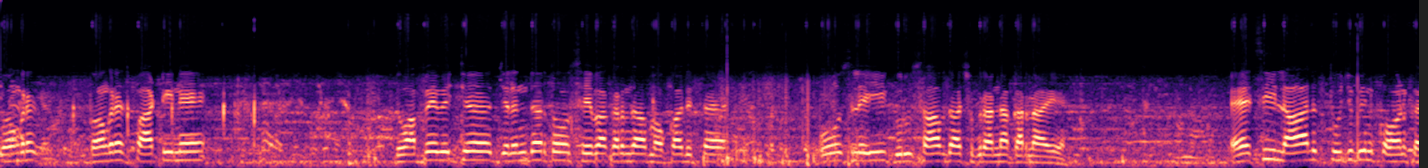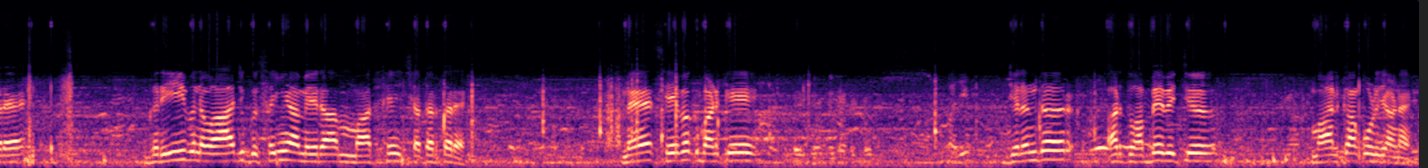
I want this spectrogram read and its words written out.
ਕਾਂਗਰਸ ਕਾਂਗਰਸ ਪਾਰਟੀ ਨੇ ਦੁਆਬੇ ਵਿੱਚ ਜਲੰਧਰ ਤੋਂ ਸੇਵਾ ਕਰਨ ਦਾ ਮੌਕਾ ਦਿੱਤਾ ਹੈ। ਉਸ ਲਈ ਗੁਰੂ ਸਾਹਿਬ ਦਾ ਸ਼ੁਕਰਾਨਾ ਕਰਨ ਆਏ ਹੈ। ਐਸੀ ਲਾਲ ਤੁਝ ਬਿਨ ਕੌਣ ਕਰੈ ਗਰੀਬ ਨਵਾਜ ਗੁਸਈਆਂ ਮੇਰਾ ਮਾਥੇ ਛਤਰ ਧਰੈ ਮੈਂ ਸੇਵਕ ਬਣ ਕੇ ਜਲੰਧਰ ਔਰ ਦੁਆਬੇ ਵਿੱਚ ਮਾਲਕਾਂ ਕੋਲ ਜਾਣਾ ਹੈ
